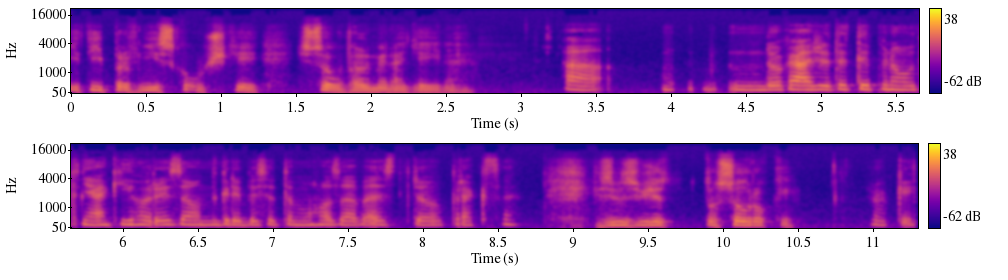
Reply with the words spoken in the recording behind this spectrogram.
i ty první zkoušky jsou velmi nadějné. A dokážete typnout nějaký horizont, kdyby se to mohlo zavést do praxe? Já si myslím, že to jsou roky. Roky.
